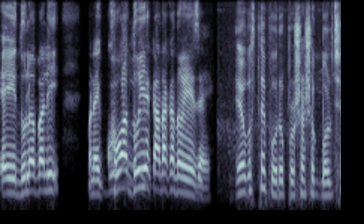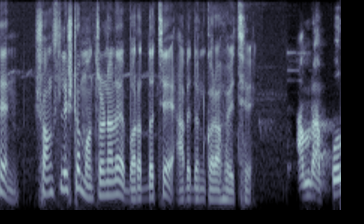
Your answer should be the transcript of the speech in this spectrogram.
এই ধুলাবালি মানে খোয়া ধুয়ে কাদা কাদা হয়ে যায়। এ অবস্থায় পৌর প্রশাসক বলছেন সংশ্লিষ্ট মন্ত্রণালয়ে বরাদ্দ চেয়ে আবেদন করা হয়েছে। আমরা পৌর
